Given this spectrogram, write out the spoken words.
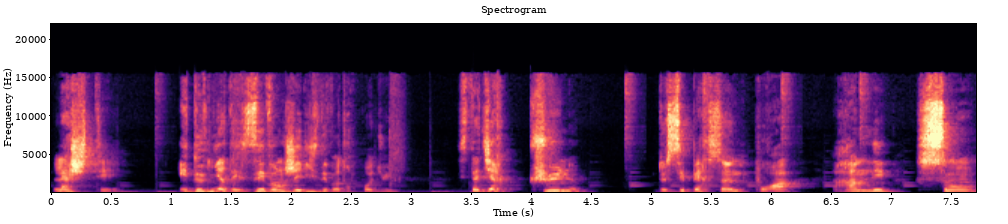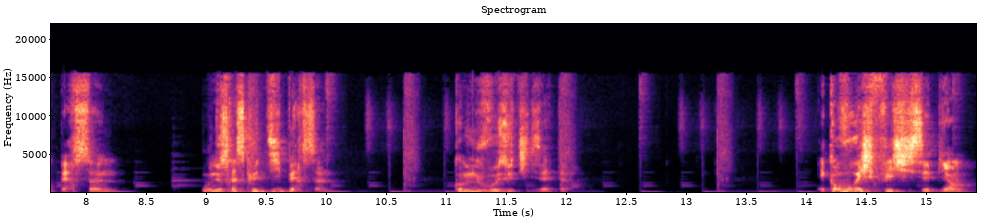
l'acheter et devenir des évangélistes de votre produit. C'est-à-dire qu'une de ces personnes pourra ramener 100 personnes ou ne serait-ce que 10 personnes comme nouveaux utilisateurs. Et quand vous réfléchissez bien,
